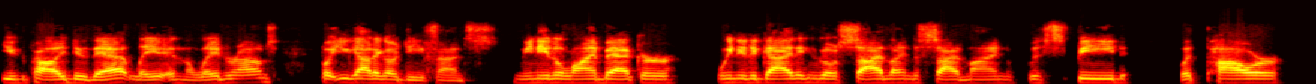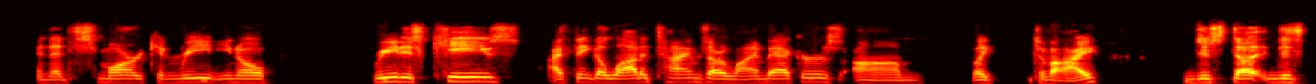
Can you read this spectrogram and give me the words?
You could probably do that late in the later rounds. But you got to go defense. We need a linebacker. We need a guy that can go sideline to sideline with speed, with power, and that's smart. Can read, you know, read his keys. I think a lot of times our linebackers, um, like Tavai, just do, just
